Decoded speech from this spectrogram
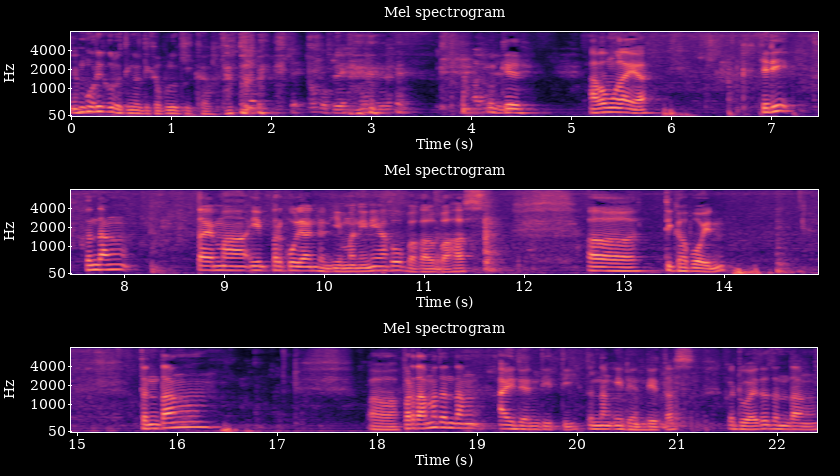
memori gue tinggal 30 giga. Oke, aku mulai ya. Jadi tentang tema perkuliahan dan iman ini aku bakal bahas eh, tiga poin tentang eh, pertama tentang identity, tentang identitas. Kedua itu tentang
